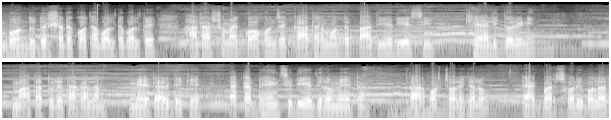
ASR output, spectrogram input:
বন্ধুদের সাথে কথা বলতে বলতে হাঁটার সময় কখন যে কাঁধার মধ্যে পা দিয়ে দিয়েছি খেয়ালই করিনি। মাথা তুলে তাকালাম মেয়েটার দিকে একটা ভেংসি দিয়ে দিল মেয়েটা। তারপর চলে গেল একবার সরি বলার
